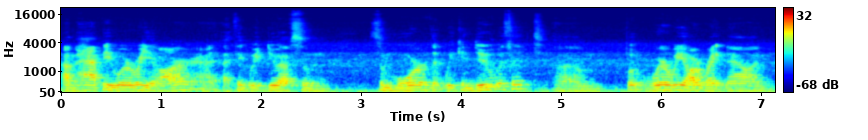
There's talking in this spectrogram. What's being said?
I'm happy where we are. I, I think we do have some some more that we can do with it. Um, but where we are right now, I'm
